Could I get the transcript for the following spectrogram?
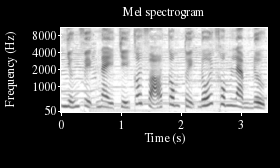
Những việc này chỉ có võ công tuyệt đối không làm được.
